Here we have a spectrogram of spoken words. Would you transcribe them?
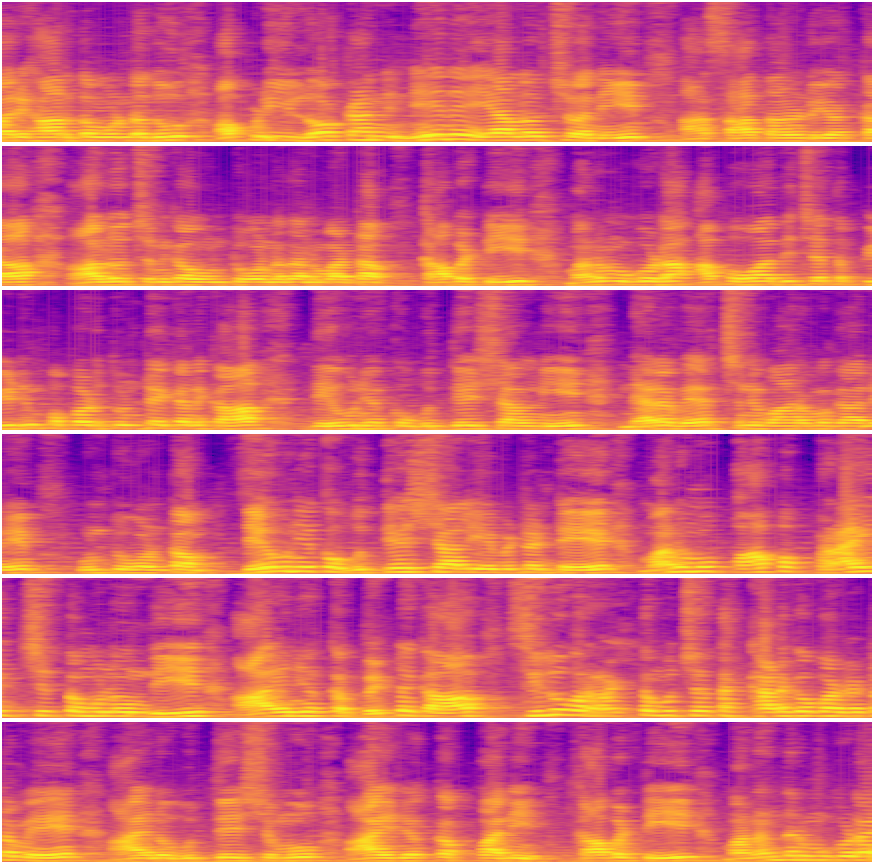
పరిహార్థం ఉండదు. అప్పుడు ఈ లోకాన్ని నేనే ఏలొచ్చు అని ఆ సాతానుడు యొక్క ఆలోచనగా ఉంటూ ఉన్నదనమాట కాబట్టి మనము కూడా అపవాది చేత పీడింపబడుతుంటే కనుక దేవుని యొక్క ఉద్దేశాల్ని నెరవేర్చని వారముగానే ఉంటూ ఉంటాం. దేవుని యొక్క ఉద్దేశాలు ఏమిటంటే మనము పాప ప్రాయశ్చిత్తమునుంది ఆయన యొక్క బిడ్డగా సిలువ రక్తము చేత కడగబడటమే ఆయన ఉద్దేశము ఆయన యొక్క పని. కాబట్టి మనందరం కూడా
